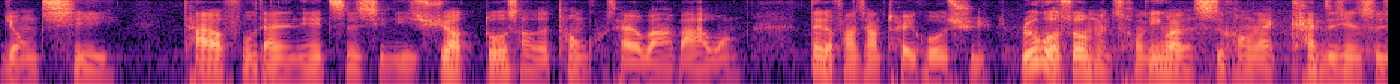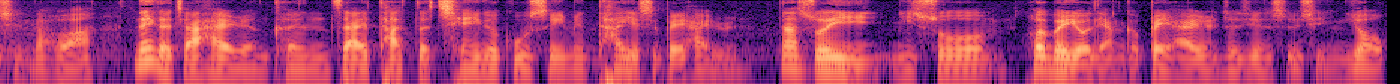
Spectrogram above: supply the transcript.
勇气，他要负担的那些执行力，需要多少的痛苦，才有办法把他往那个方向推过去？如果说我们从另外一个视况来看这件事情的话，那个加害人可能在他的前一个故事里面，他也是被害人。那所以你说会不会有两个被害人这件事情？有，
